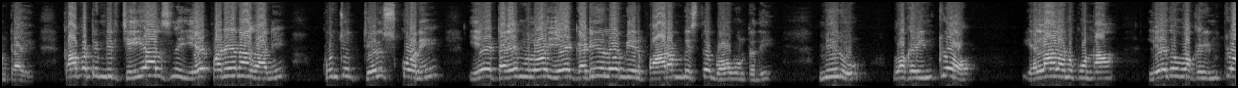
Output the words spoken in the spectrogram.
ఉంటాయి. కాబట్టి మీరు చేయాల్సిన ఏ పనైనా కానీ కొంచెం తెలుసుకొని ఏ టైంలో ఏ గడియలో మీరు ప్రారంభిస్తే బాగుంటుంది. మీరు ఒక ఇంట్లో వెళ్ళాలనుకున్నా లేదు ఒక ఇంట్లో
